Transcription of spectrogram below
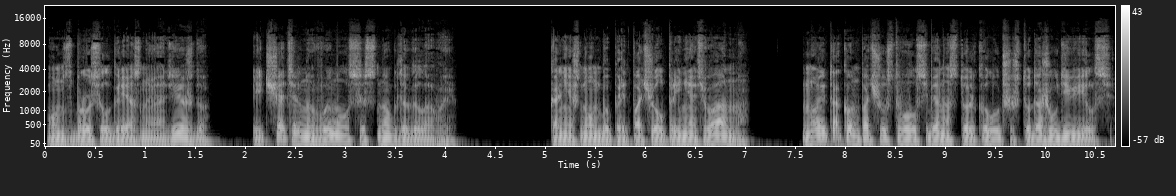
Он сбросил грязную одежду и тщательно вымылся с ног до головы. Конечно, он бы предпочел принять ванну, но и так он почувствовал себя настолько лучше, что даже удивился.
